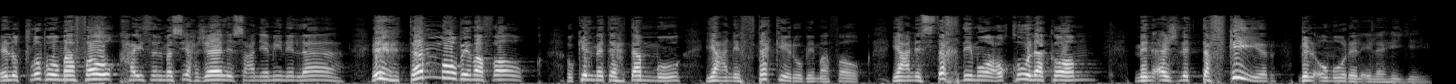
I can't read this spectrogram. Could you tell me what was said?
اطلبوا ما فوق حيث المسيح جالس عن يمين الله. اهتموا بما فوق. وكلمة اهتموا يعني افتكروا بما فوق. يعني استخدموا عقولكم من أجل التفكير بالأمور الإلهية.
